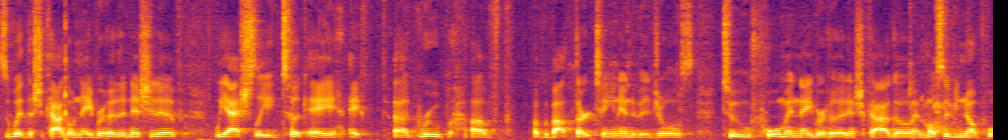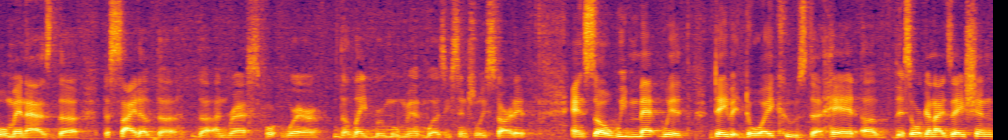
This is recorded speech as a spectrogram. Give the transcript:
is with the Chicago Neighborhood Initiative. We actually took a, a, a group of of about 13 individuals to Pullman neighborhood in Chicago. And most of you know Pullman as the, the site of the, the unrest for, where the labor movement was essentially started. And so we met with David Doig, who's the head of this organization,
